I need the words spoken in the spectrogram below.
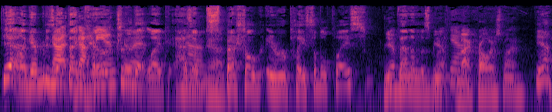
Yeah, like everybody's got, Got- that got me character into that like has Yeah. a Yeah. special, irreplaceable place. Yep. Venom is Yeah. mine. Yeah. Nightcrawler's mine. Yeah.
